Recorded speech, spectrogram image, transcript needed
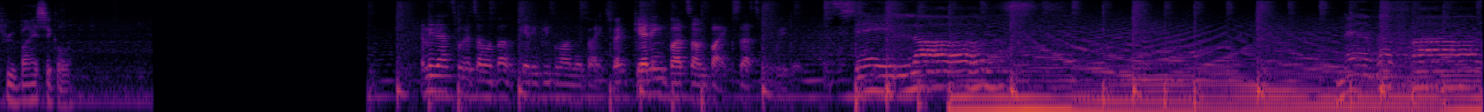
through bicycle I mean, that's what it's all about, getting people on their bikes, right? Getting butts on bikes, that's what we do. Stay lost, never found.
